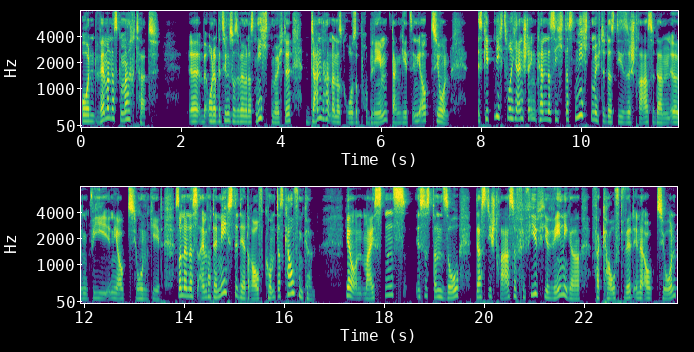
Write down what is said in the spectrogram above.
Und wenn man das gemacht hat, äh, oder beziehungsweise wenn man das nicht möchte, dann hat man das große Problem, dann geht's in die Auktion es gibt nichts, wo ich einstellen kann, dass ich das nicht möchte, dass diese Straße dann irgendwie in die Auktion geht, sondern dass einfach der Nächste, der draufkommt, das kaufen kann. Ja, und meistens ist es dann so, dass die Straße für viel, viel weniger verkauft wird in der Auktion,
